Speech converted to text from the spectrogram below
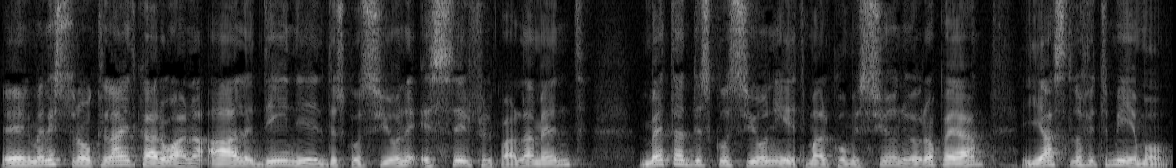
Il-Ministru Clyde Caruana qal din id-diskussjoni issir fil-Parlament meta d-diskussjonijiet mal-Kummissjoni Ewropea jaslu fi tmiemhom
